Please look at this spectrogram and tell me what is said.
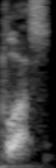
plus.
